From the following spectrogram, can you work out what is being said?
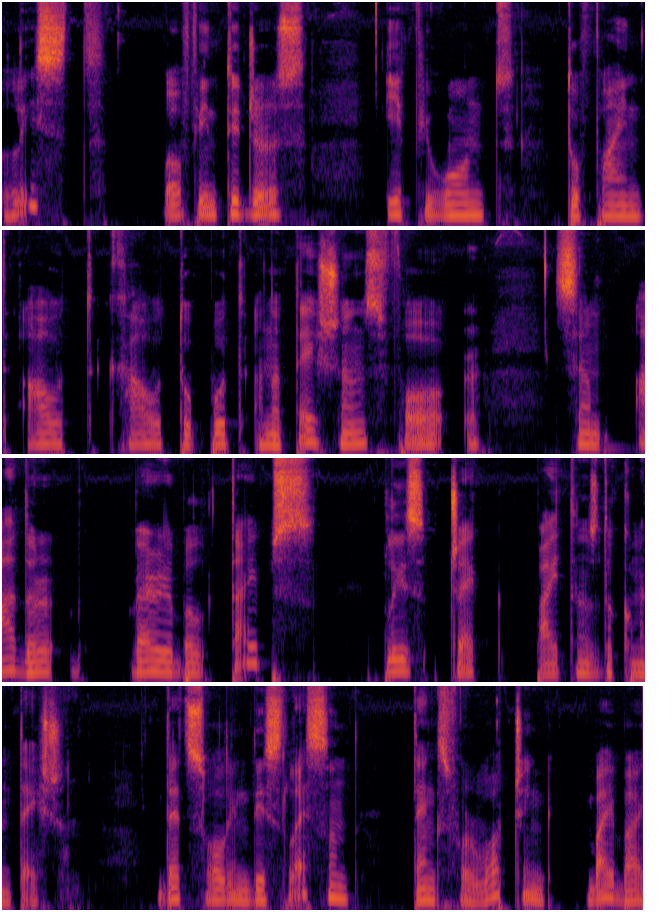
list of integers if you want to find out how to put annotations for some other variable types please check python's documentation. That's all in this lesson. Thanks for watching. Bye bye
